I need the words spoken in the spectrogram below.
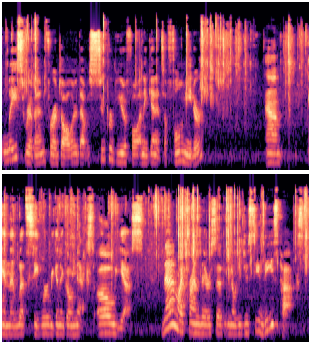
lace ribbon for a dollar. That was super beautiful. And again, it's a full meter. Um, and then let's see, where are we going to go next? Oh, yes. Then my friend there said, you know, did you see these packs?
